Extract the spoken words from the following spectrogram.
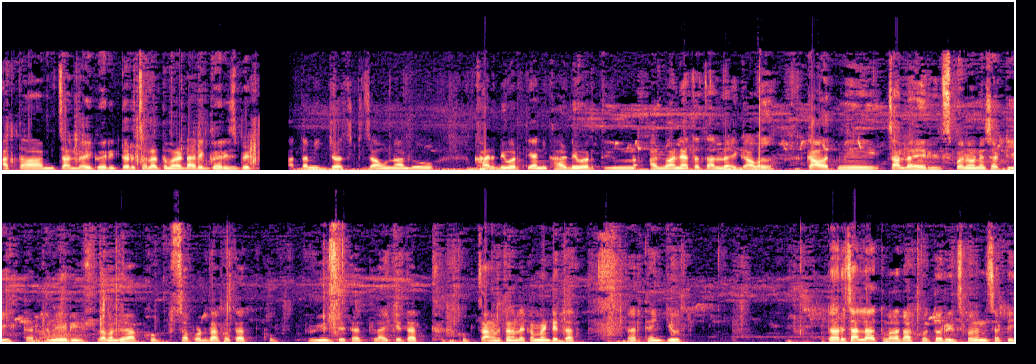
आता मी चाललो आहे घरी. तर चला तुम्हाला डायरेक्ट घरीच भेट आता मी जस्ट जाऊन आलो. खार्डीवरती आणि खार्डीवरती आलो आणि आता चाललो आहे गावात. गावात मी चाललो आहे रील्स बनवण्यासाठी. तर तुम्ही रील्सला म्हणजे खूप सपोर्ट दाखवतात खूप व्ह्यूज येतात लाईक येतात खूप चांगले चांगले कमेंट येतात. तर थँक्यू तर चाललं तुम्हाला दाखवतो रील्स बनवण्यासाठी.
